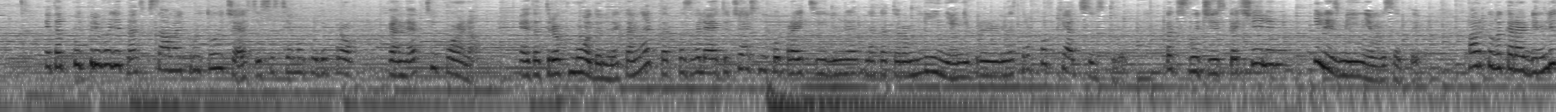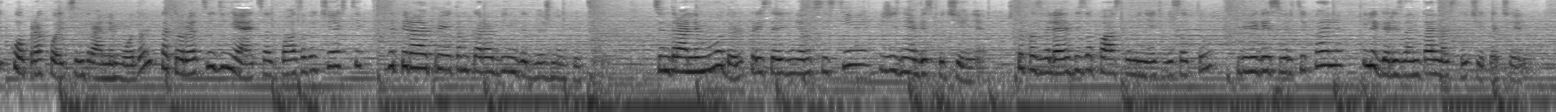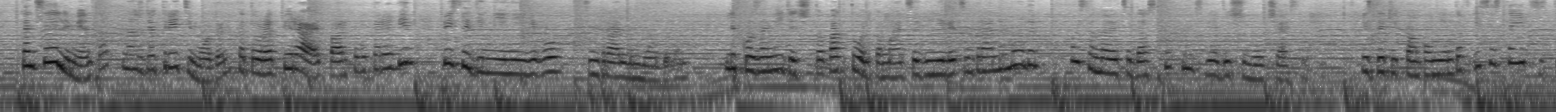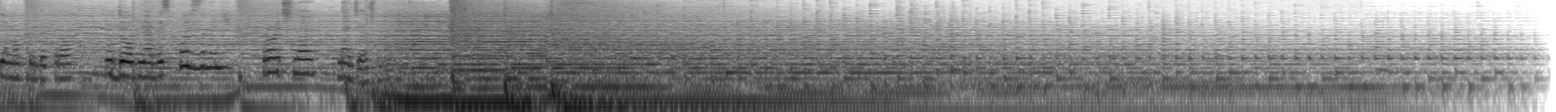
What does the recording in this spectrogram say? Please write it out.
Этот путь приводит нас к самой крутой части системы Kudu Pro – Connect 2.0. Этот трехмодульный коннектор позволяет участнику пройти элемент, на котором линия непрерывной страховки отсутствует, как в случае с качелями или изменением высоты. Парковый карабин легко проходит центральный модуль, который отсоединяется от базовой части, запирая при этом карабин выдвижным ключом. Центральный модуль присоединен к системе жизнеобеспечения, что позволяет безопасно менять высоту, двигаясь вертикально или горизонтально в случае качели. В конце элемента нас ждет третий модуль, который отпирает парковый карабин при соединении его с центральным модулем. Легко заметить, что как только мы отсоединили центральный модуль, он становится доступным следующему участнику. Из таких компонентов и состоит система Kudu Pro, удобная в использовании, прочная, надежная.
